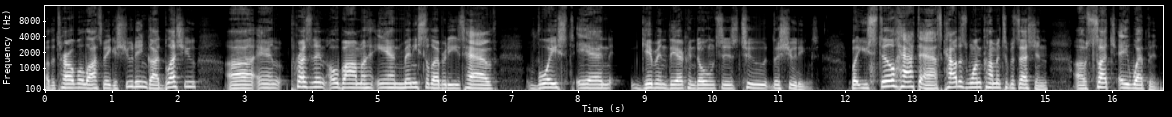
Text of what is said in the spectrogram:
of the terrible Las Vegas shooting. God bless you. Uh, and President Obama and many celebrities have voiced and given their condolences to the shootings. But you still have to ask how does one come into possession of such a weapon?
